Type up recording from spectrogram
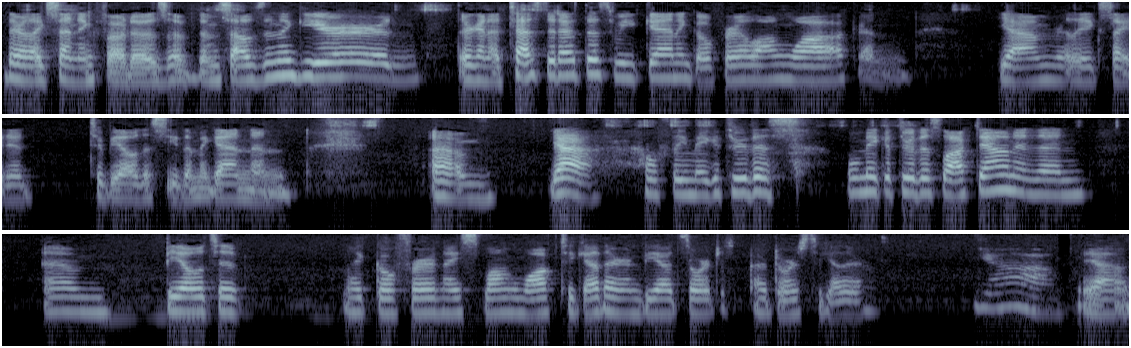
they're like sending photos of themselves in the gear and they're going to test it out this weekend and go for a long walk. And yeah, I'm really excited to be able to see them again. And um, yeah, hopefully make it through this. We'll make it through this lockdown and then um, be able to like go for a nice long walk together and be outdoors outdoors together. Yeah. Yeah.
